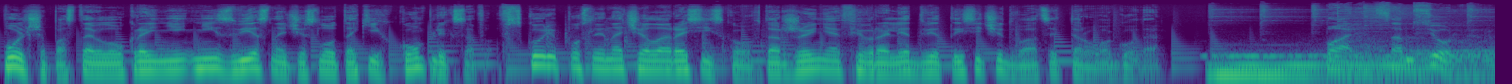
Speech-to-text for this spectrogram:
Польша поставила Украине неизвестное число таких комплексов вскоре после начала начала российского вторжения в феврале 2022 года. Парень Самсервер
